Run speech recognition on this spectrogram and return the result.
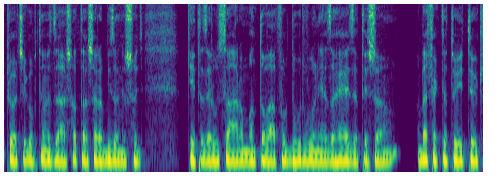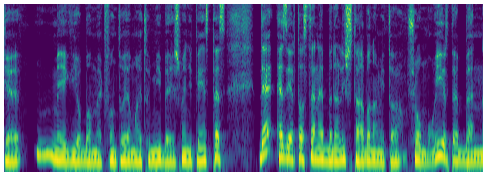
költségoptimizálás hatására bizonyos, hogy 2023-ban tovább fog durvulni ez a helyzet, és a, a befektetői tőke még jobban megfontolja majd, hogy mibe és mennyi pénzt tesz. De ezért aztán ebben a listában, amit a Sommó írt, ebben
